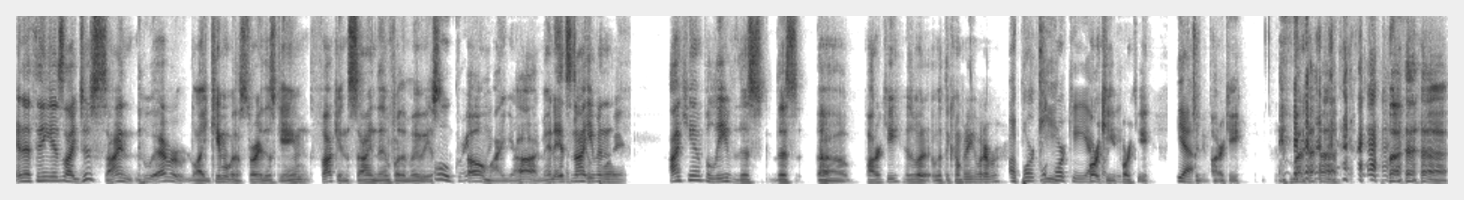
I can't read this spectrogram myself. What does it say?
And the thing is, like, just sign whoever like came up with the story of this game. Fucking sign them for the movies. Oh, great. oh point. my god, man! It's That's not even. point. I can't believe this. This uh, Potter Key is what with the company, whatever. A port Por- key. Porky. Yeah. Porky, Porky yeah. Jimmy be Potter Key. But, uh, but uh,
